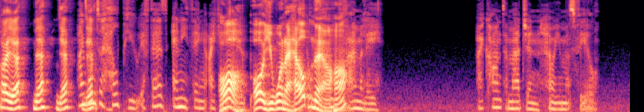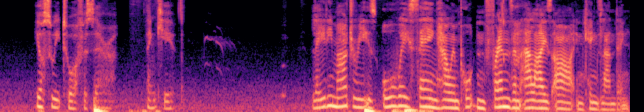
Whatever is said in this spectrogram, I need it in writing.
Oh yeah. Yeah. Yeah. I yeah. want to help you if there's anything I can Oh, do. oh, you want to help Your now, huh? Family. I can't imagine how you must feel. You're sweet to offer, Sera. Thank you. Lady Margaery is always saying how important friends and allies are in King's Landing.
